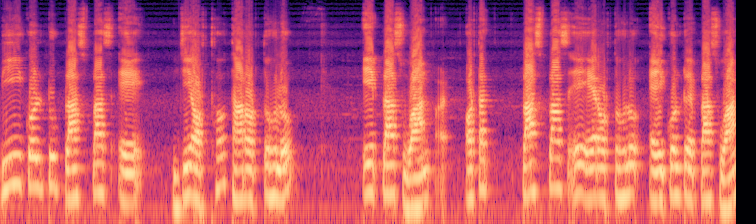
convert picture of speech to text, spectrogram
B equal to plus plus A যে অর্থ, তার অর্থ হলো এ প্লাস ওয়ান অর্থাৎ প্লাস প্লাস এ এর অর্থ হলো A equal to A plus one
